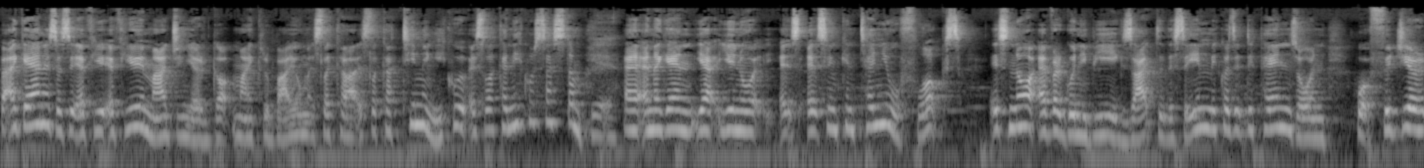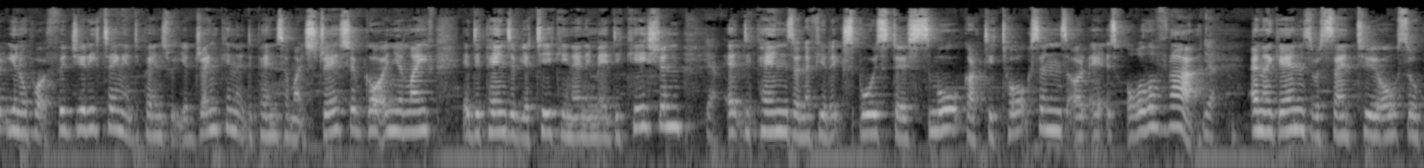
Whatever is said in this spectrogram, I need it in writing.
but again, as I say, if you if you imagine your gut microbiome, it's like a it's like a teeming eco, it's like an ecosystem. Yeah. Uh, and again, yeah, you know, it's it's in continual flux. It's not ever going to be exactly the same because it depends on what food you're, you know, what food you're eating. It depends what you're drinking. It depends how much stress you've got in your life. It depends if you're taking any medication. Yeah. It depends on if you're exposed to smoke or to toxins or it's all of that. Yeah. And again, as was said too, also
